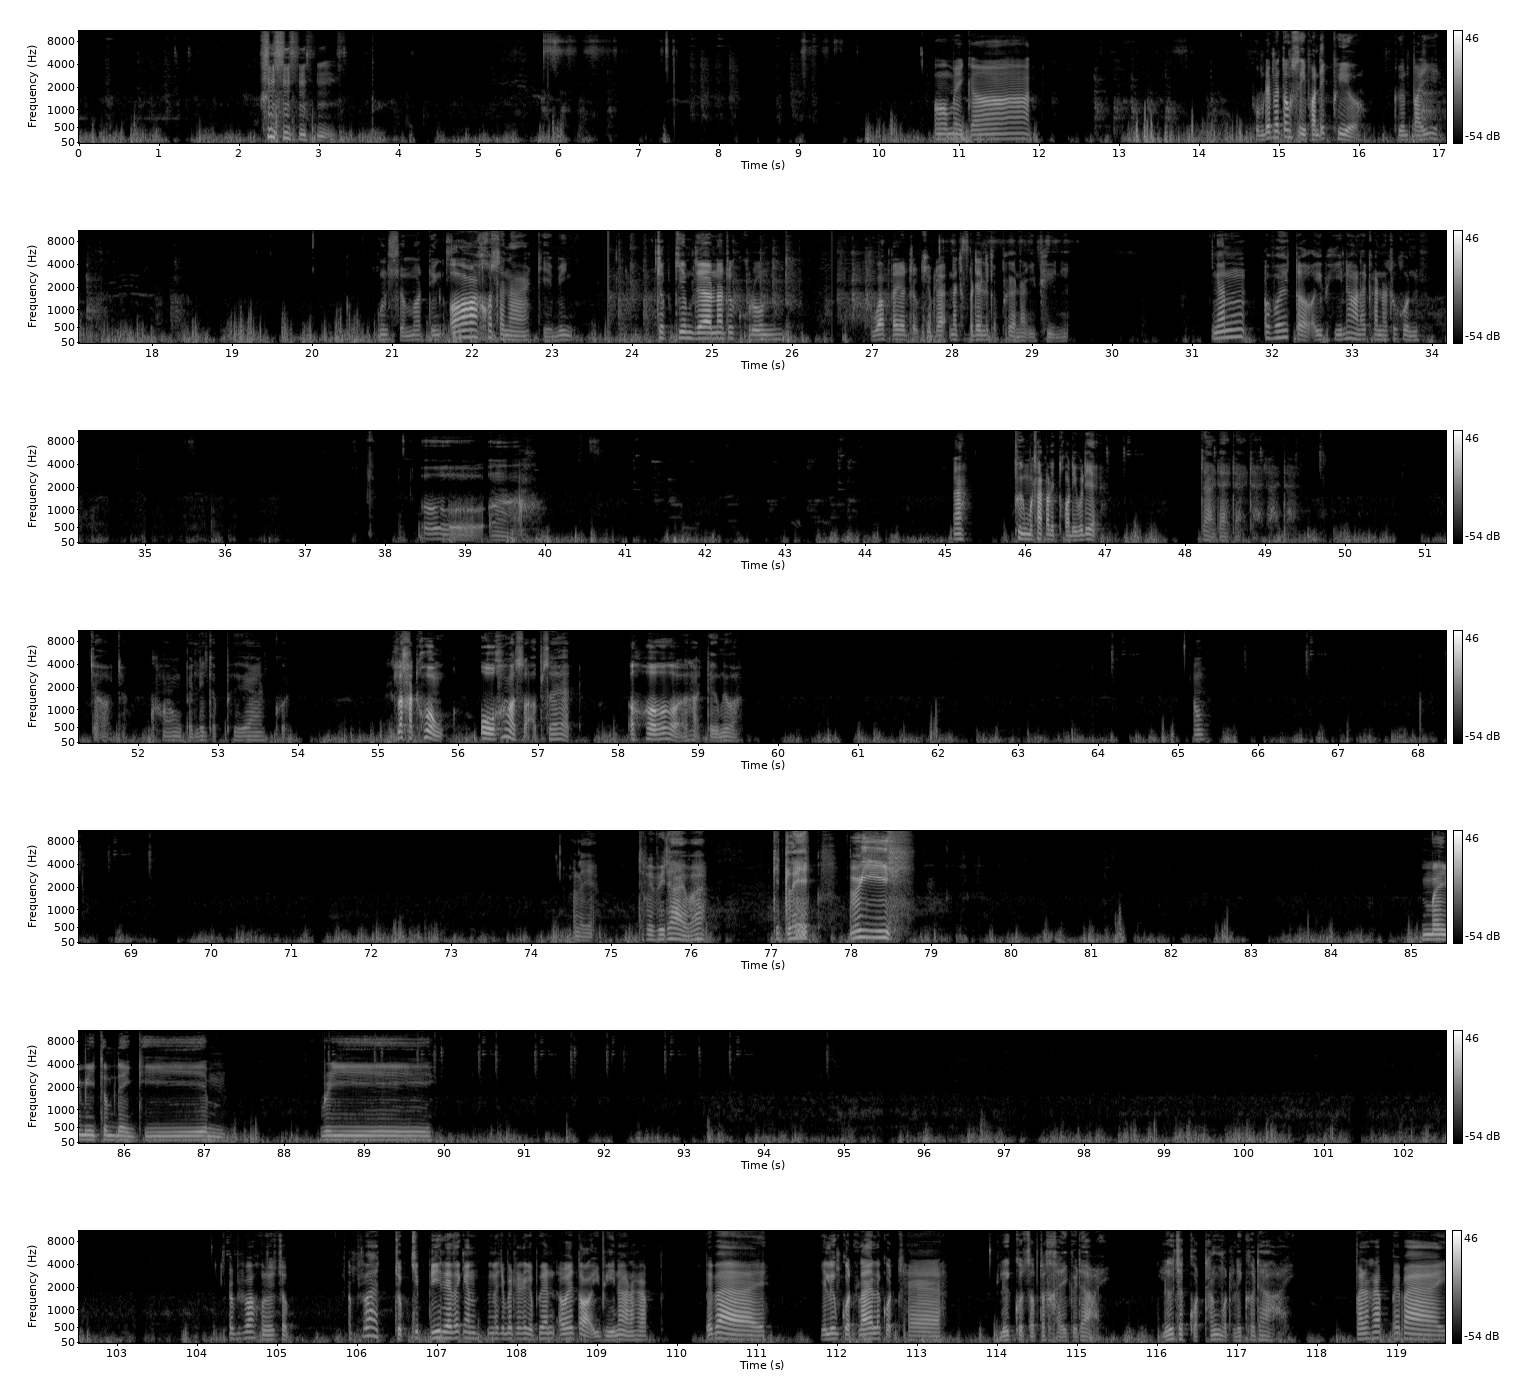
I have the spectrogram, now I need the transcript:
โอ้ my god ผมได้มาต้อง 4,000 XP เหรอเกินไปคุณสามารถดิ้งอ๋อโฆษณาเกมมิ่ง จบเกมแล้วนะทุกคนว่าไปจะจบคลิปแล้ว น่าจะไปได้เล่นกับเพื่อนนะ EP นี้ งั้นเอาไว้ต่อ EP หน้าแล้วกันนะทุกคน โอ้อ่านะพึ่งมาทักอะไรตอนนี้วะเนี่ย ได้ได้ได้ได้ได้ได้จะออกจากห้องไปเล่นกับเพื่อนกด รหัสห้องโอห้าสามแซดโอ้โหรหัสเติมเลยวะเอาอะไรอะจะไปไม่ได้วะกิดเล็กบี ไม่มีตำแหน่งทีมรีเอาเป็นว่าผมจะจบเอาเป็นว่าจบคลิปนี้เลยแล้วกันเราจะไปเล่นกับเพื่อนเอาไว้ต่ออีพีหน้านะครับ บ๊ายบาย อย่าลืมกดไลค์และกดแชร์ หรือกดซับสไคร์ก็ได้ หรือจะกดทั้งหมดเลยก็ได้ ไปแล้วครับ บ๊ายบาย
